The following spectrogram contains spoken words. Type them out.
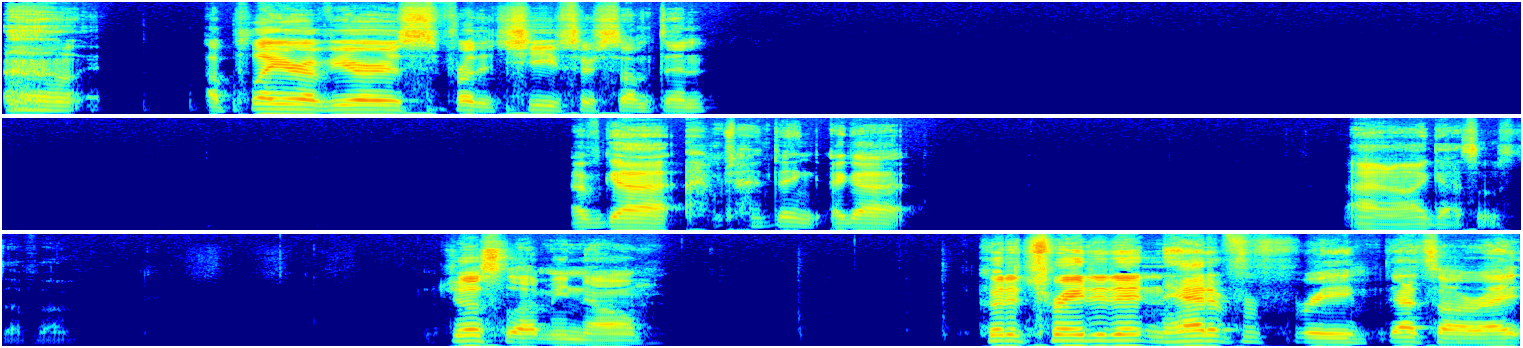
a player of yours for the Chiefs or something. I've got, I'm trying to think, I got, I don't know, I got some stuff up. Just let me know. Could have traded it and had it for free. That's all right.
